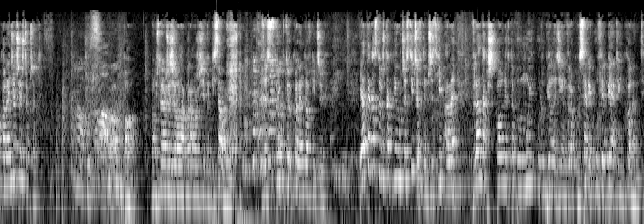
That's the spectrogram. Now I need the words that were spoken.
kolędzie, czy jeszcze przed? Po. Bo myślałem, że Zielona Góra może się wypisała już ze struktur kolędowniczych. Ja teraz to już tak nie uczestniczę w tym wszystkim, ale w latach szkolnych to był mój ulubiony dzień w roku. Serio, uwielbiałem dzień kolęd.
